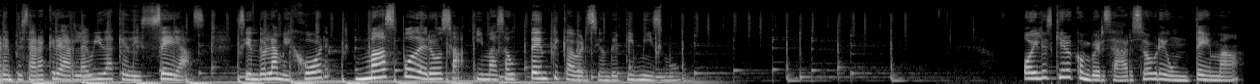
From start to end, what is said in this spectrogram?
para empezar a crear la vida que deseas, siendo la mejor, más poderosa y más auténtica versión de ti mismo. Hoy les quiero conversar sobre un tema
